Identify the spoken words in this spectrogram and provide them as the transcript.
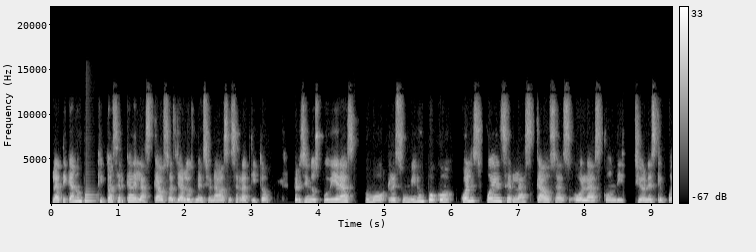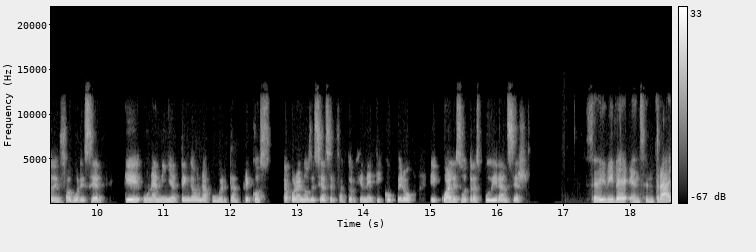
platicando un poquito acerca de las causas, ya los mencionabas hace ratito, pero si nos pudieras como resumir un poco, ¿cuáles pueden ser las causas o las condiciones que pueden favorecer que una niña tenga una pubertad precoz? Ya por ahí nos decías el factor genético, pero eh, ¿cuáles otras pudieran ser? Se divide en central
